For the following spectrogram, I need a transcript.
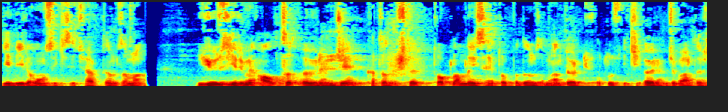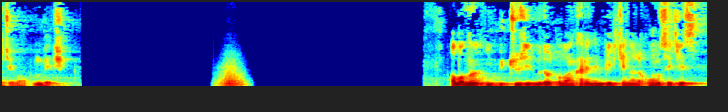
7 ile 18'i çarptığım zaman 126 öğrenci katılmıştır. Toplamda ise topladığım zaman 432 öğrenci vardır. Cevabım 5. Alanı 324 olan karenin bir kenarı 18,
